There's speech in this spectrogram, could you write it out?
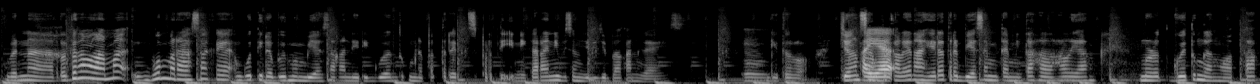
Benar. Tapi lama-lama gue merasa kayak gue tidak boleh membiasakan diri gue untuk mendapat treat seperti ini karena ini bisa menjadi jebakan guys. Hmm. gitu loh. Jangan Kayak- sampai kalian akhirnya terbiasa minta-minta hal-hal yang menurut gue tuh nggak ngotak.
